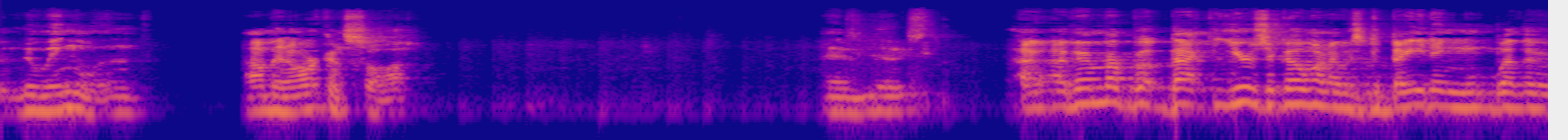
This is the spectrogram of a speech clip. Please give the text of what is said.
uh, New England I'm in Arkansas. And uh, I, I, remember back years ago when I was debating whether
